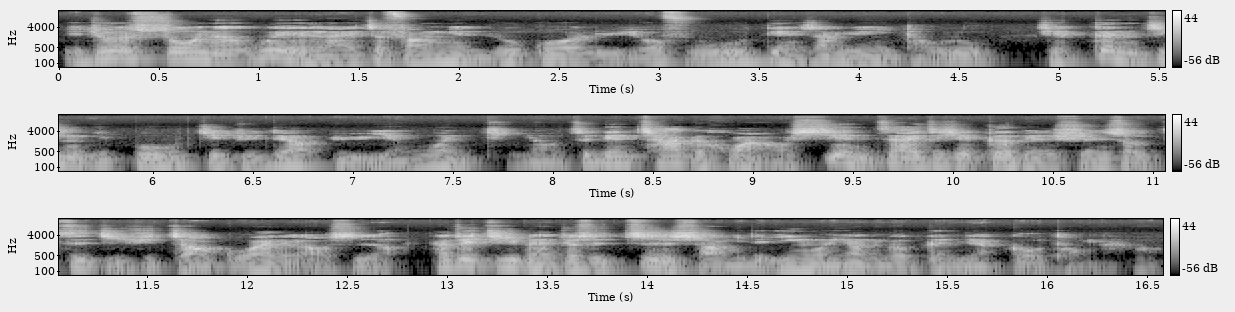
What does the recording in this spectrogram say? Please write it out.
也就是说呢，未来这方面，如果旅游服务电商愿意投入，且更进一步解决掉语言问题哦。这边插个话哦，现在这些个别的选手自己去找国外的老师哦，他最基本的就是至少你的英文要能够跟人家沟通啊。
